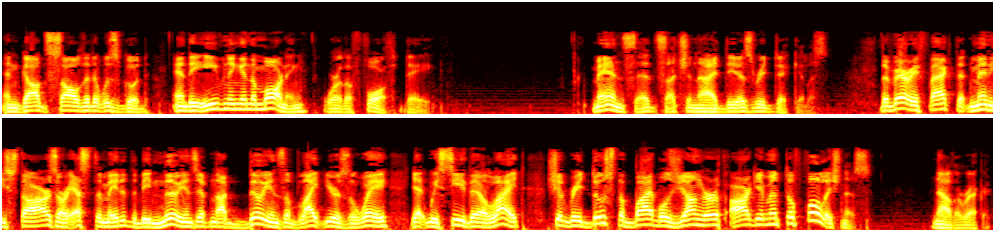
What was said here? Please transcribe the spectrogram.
And God saw that it was good, and the evening and the morning were the fourth day. Man said such an idea is ridiculous. The very fact that many stars are estimated to be millions, if not billions of light years away, yet we see their light, should reduce the Bible's young earth argument to foolishness. Now the record.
